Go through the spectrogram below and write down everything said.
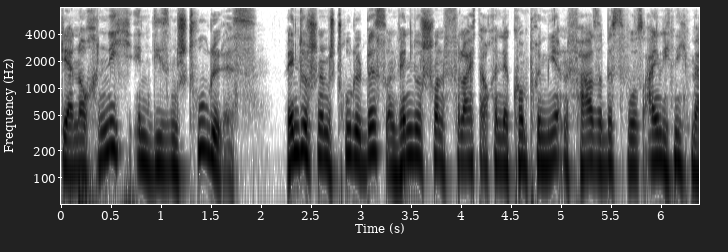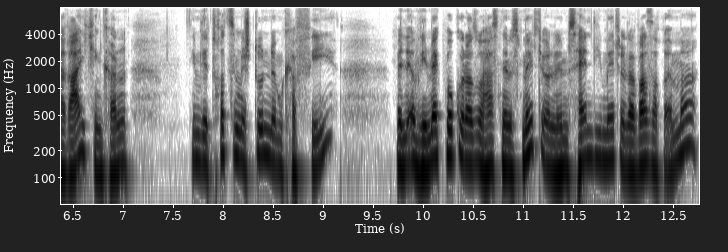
der noch nicht in diesem Strudel ist wenn du schon im Strudel bist und wenn du schon vielleicht auch in der komprimierten Phase bist, wo es eigentlich nicht mehr reichen kann, nimm dir trotzdem eine Stunde im Café. Wenn du irgendwie ein MacBook oder so hast, nimm es mit oder nimm das Handy mit oder was auch immer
